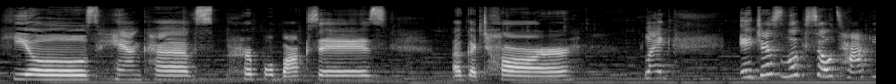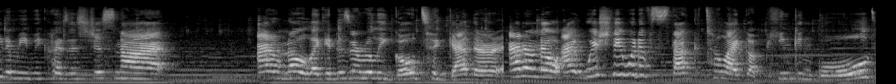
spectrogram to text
heels, handcuffs, purple boxes, a guitar. Like, it just looks so tacky to me because it's just not, I don't know, like it doesn't really go together. I don't know, I wish they would have stuck to like a pink and gold.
